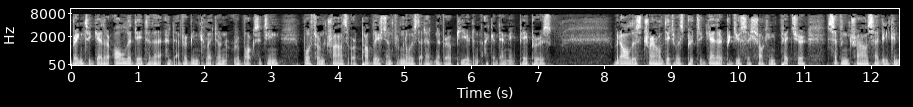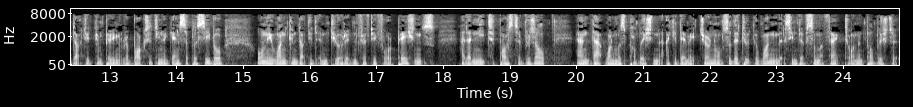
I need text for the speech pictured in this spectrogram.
bring together all the data that had ever been collected on reboxetine, both from trials that were published and from those that had never appeared in academic papers. When all this trial data was put together, it produced a shocking picture. Seven trials had been conducted comparing reboxetine against a placebo. Only one conducted in 254 patients had a neat positive result, and that one was published in an academic journal. So they took the one that seemed to have some effect on and published it.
